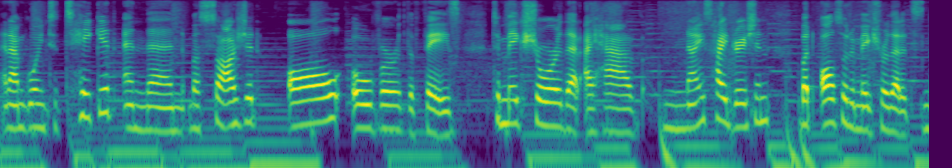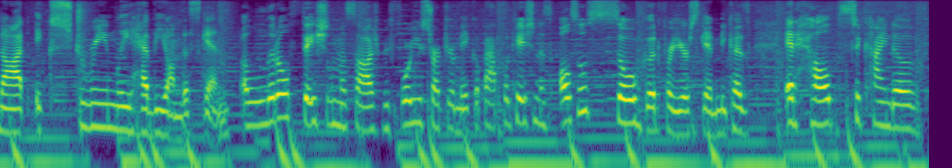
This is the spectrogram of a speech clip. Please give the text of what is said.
and I'm going to take it and then massage it all over the face to make sure that I have nice hydration, but also to make sure that it's not extremely heavy on the skin. A little facial massage before you start your makeup application is also so good for your skin because it helps to kind of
